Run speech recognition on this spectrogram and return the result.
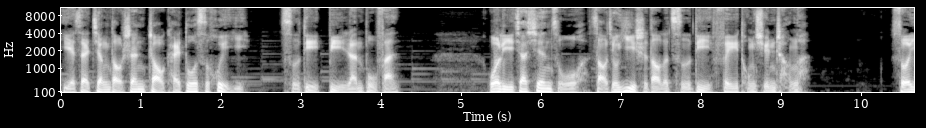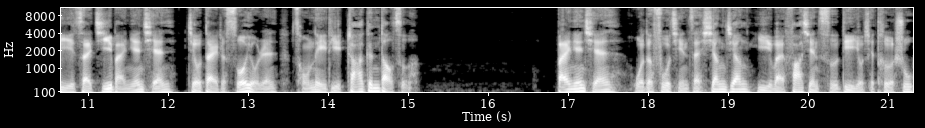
也在江道山召开多次会议，此地必然不凡。我李家先祖早就意识到了此地非同寻常啊，所以在几百年前就带着所有人从内地扎根到此。百年前，我的父亲在湘江意外发现此地有些特殊，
